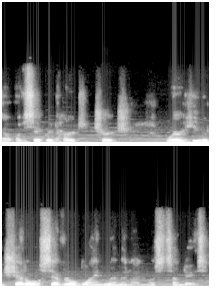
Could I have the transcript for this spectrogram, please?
of Sacred Heart Church where he would shuttle several blind women on most Sundays.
